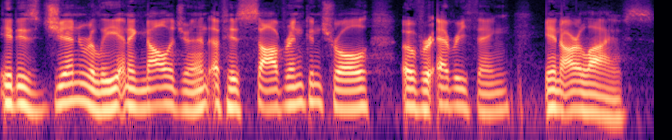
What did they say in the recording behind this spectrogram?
it is generally an acknowledgement of his sovereign control over everything in our lives.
